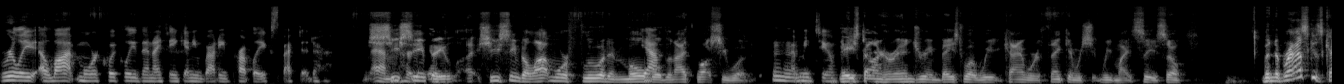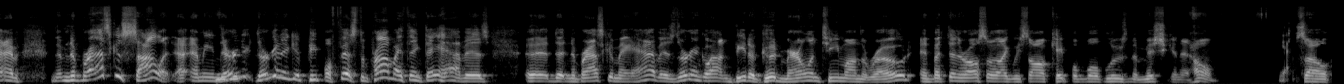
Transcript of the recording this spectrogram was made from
really a lot more quickly than I think anybody probably expected her. Um, she seemed a she seemed a lot more fluid and mobile yeah. than I thought she would. Mm-hmm. Me too. Based on her injury and based what we kind of were thinking we should, we might see. So but Nebraska's kind of Nebraska's solid. I mean, they're mm-hmm. they're going to give people fits. The problem I think they have is uh, that Nebraska may have is they're going to go out and beat a good Maryland team on the road, and but then they're also like we saw capable of losing to Michigan at home. Yeah. So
